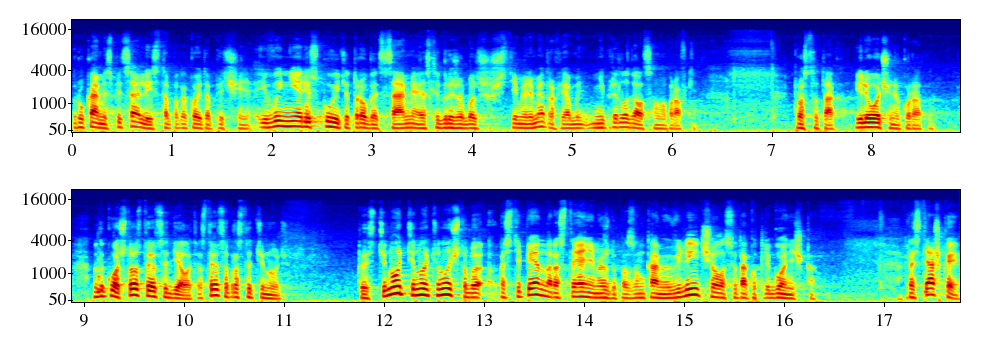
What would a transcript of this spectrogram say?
руками специалиста по какой-то причине, и вы не рискуете трогать сами, а если грыжа больше 6 мм, я бы не предлагал самоправки. Просто так. Или очень аккуратно. Ну так вот, что остается делать? Остается просто тянуть. То есть тянуть, тянуть, тянуть, чтобы постепенно расстояние между позвонками увеличивалось, вот так вот легонечко. Растяжкой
